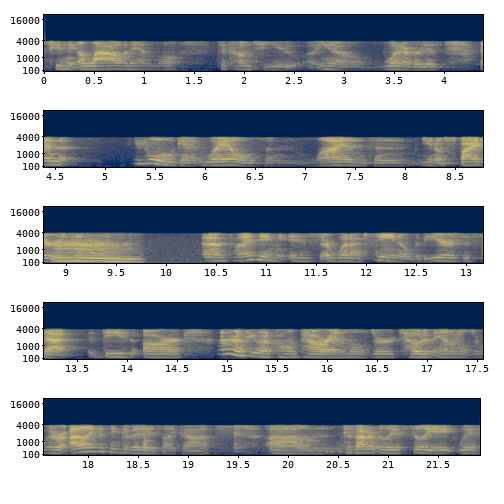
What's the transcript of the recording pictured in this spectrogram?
excuse me, allow an animal to come to you, you know, whatever it is, and people will get whales and lions and you know spiders and Mm. What I'm finding is, or what I've seen over the years, is that these are, I don't know if you want to call them power animals or totem animals or whatever. I like to think of it as like a, because I don't really affiliate with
